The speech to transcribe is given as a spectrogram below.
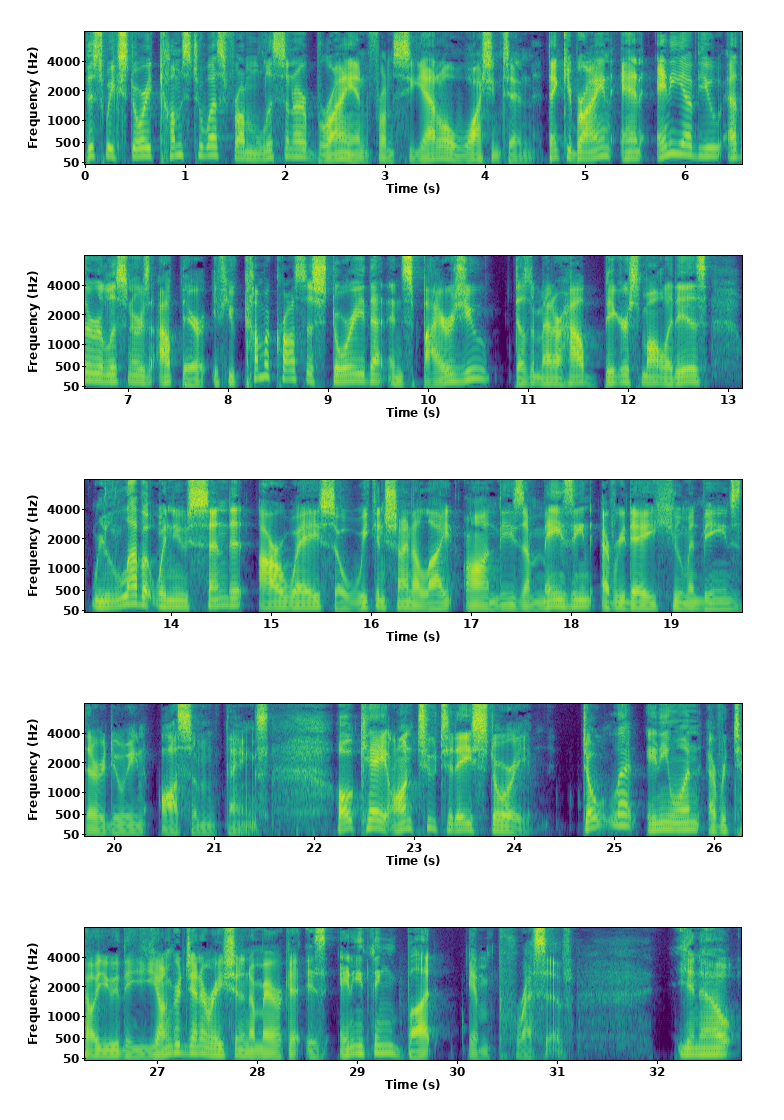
This week's story comes to us from listener Brian from Seattle, Washington. Thank you, Brian. And any of you other listeners out there, if you come across a story that inspires you, doesn't matter how big or small it is, we love it when you send it our way so we can shine a light on these amazing everyday human beings that are doing awesome things. Okay, on to today's story. Don't let anyone ever tell you the younger generation in America is anything but impressive. You know,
